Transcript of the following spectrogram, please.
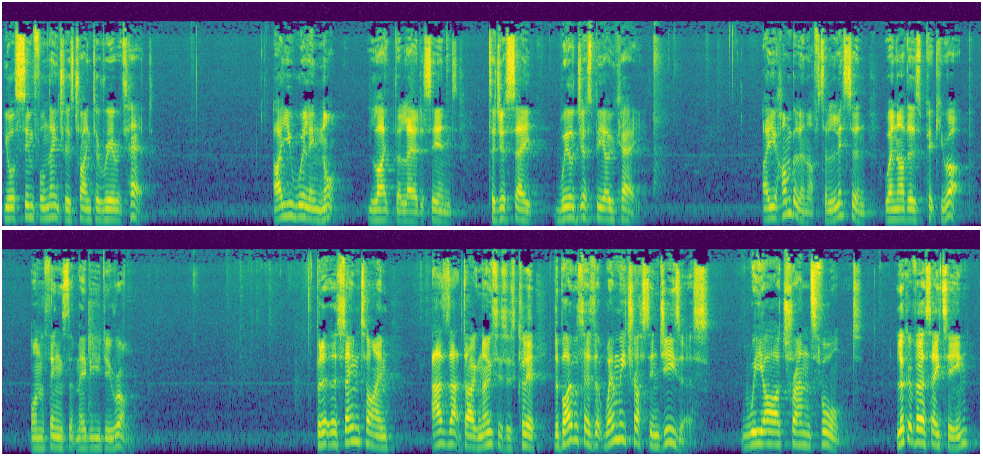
your sinful nature is trying to rear its head? Are you willing, not like the Laodiceans, to just say, we'll just be okay? Are you humble enough to listen when others pick you up on things that maybe you do wrong? But at the same time, as that diagnosis is clear, the Bible says that when we trust in Jesus, we are transformed. Look at verse 18.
